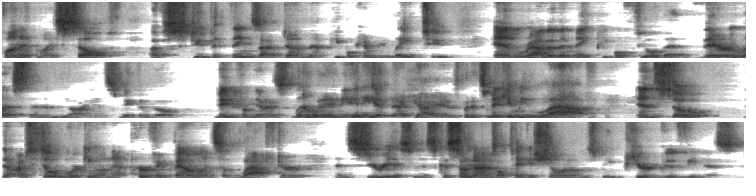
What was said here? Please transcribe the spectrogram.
fun at myself of stupid things I've done that people can relate to. And rather than make people feel that they're less than in the audience, make them go, maybe from the audience, look at what an idiot that guy is, but it's making me laugh. And so I'm still working on that perfect balance of laughter and seriousness because sometimes I'll take a show and I'll just be pure goofiness.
